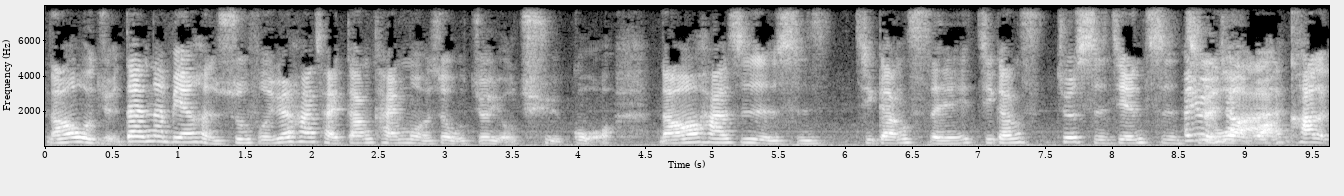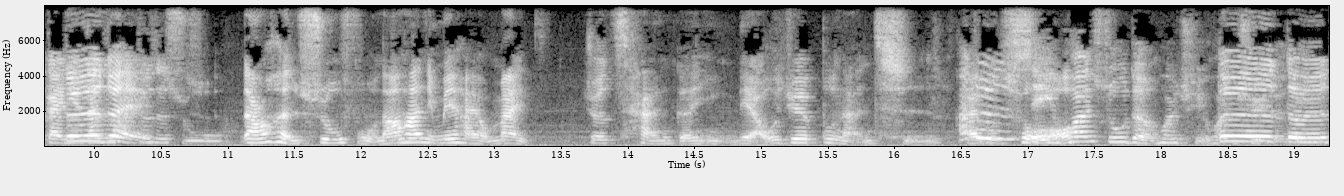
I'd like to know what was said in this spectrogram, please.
然后我觉得，但那边很舒服，因为它才刚开幕的时候我就有去过，然后它是十几缸 C 几缸就时间制之外网，咖的概念，对对对就是书。然后很舒服，然后它里面还有卖。就餐跟饮料，我觉得不难吃，他就是还不错。喜欢书的人会喜欢去对的对对对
